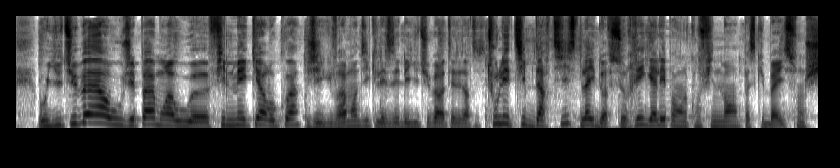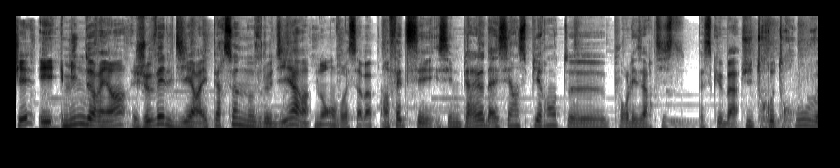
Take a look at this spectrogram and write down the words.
ou youtubeur ou j'ai pas moi ou euh, filmmaker ou quoi. J'ai vraiment dit que les, les youtubeurs étaient des artistes. Tous les types d'artistes là ils doivent se régaler pendant le confinement parce que bah ils sont chiés. Et mine de rien je vais le dire et personne n'ose le dire. Non en vrai ça va. En fait c'est une période assez inspirante euh, pour les artistes parce que bah tu te retrouves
